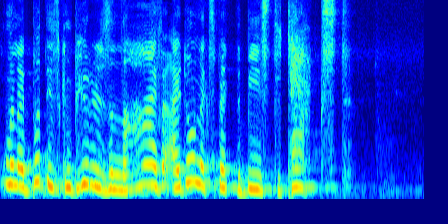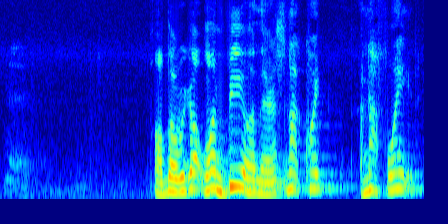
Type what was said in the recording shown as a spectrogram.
when I put these computers in the hive, I don't expect the bees to text. Although we got one bee on there, it's not quite enough weight.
